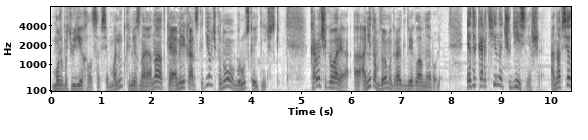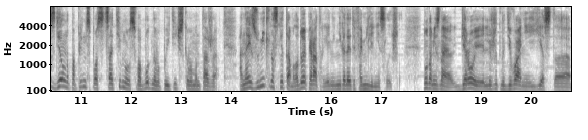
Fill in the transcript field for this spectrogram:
Может быть, уехала совсем малютка, не знаю. Она такая американская девочка, но русская этнически. Короче говоря, а, они там вдвоем играют две главные роли. Эта картина чудеснейшая. Она вся сделана по принципу ассоциативного свободного поэтического монтажа. Она изумительно снята. Молодой оператор, я ни- никогда этой фамилии не слышал. Ну, там, не знаю, герой лежит на диване и ест а,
